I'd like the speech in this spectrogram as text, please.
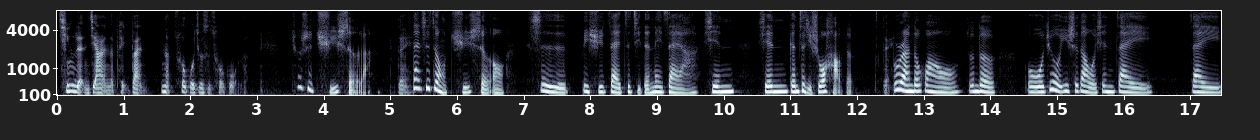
亲人家人的陪伴，那错过就是错过了，就是取舍啦，对，但是这种取舍哦，是必须在自己的内在啊，先先跟自己说好的，对，不然的话哦，真的，我就有意识到，我现在在。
